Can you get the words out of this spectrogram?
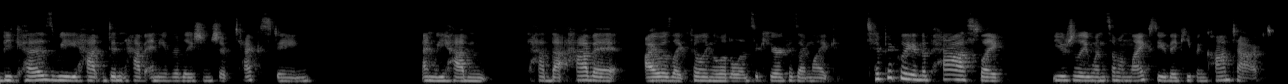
because we had didn't have any relationship texting and we hadn't had that habit, I was like feeling a little insecure because I'm like, typically in the past, like usually when someone likes you, they keep in contact.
